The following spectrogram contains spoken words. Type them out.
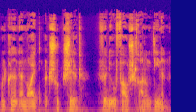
und können erneut als Schutzschild für die UV-Strahlung dienen.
